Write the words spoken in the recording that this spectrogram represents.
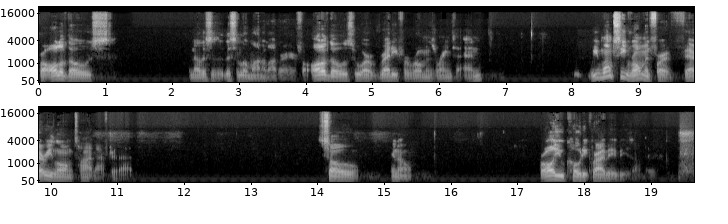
for all of those you know, this is this is a little monologue right here. For all of those who are ready for Roman's reign to end, we won't see Roman for a very long time after that. So, you know, for all you Cody crybabies out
